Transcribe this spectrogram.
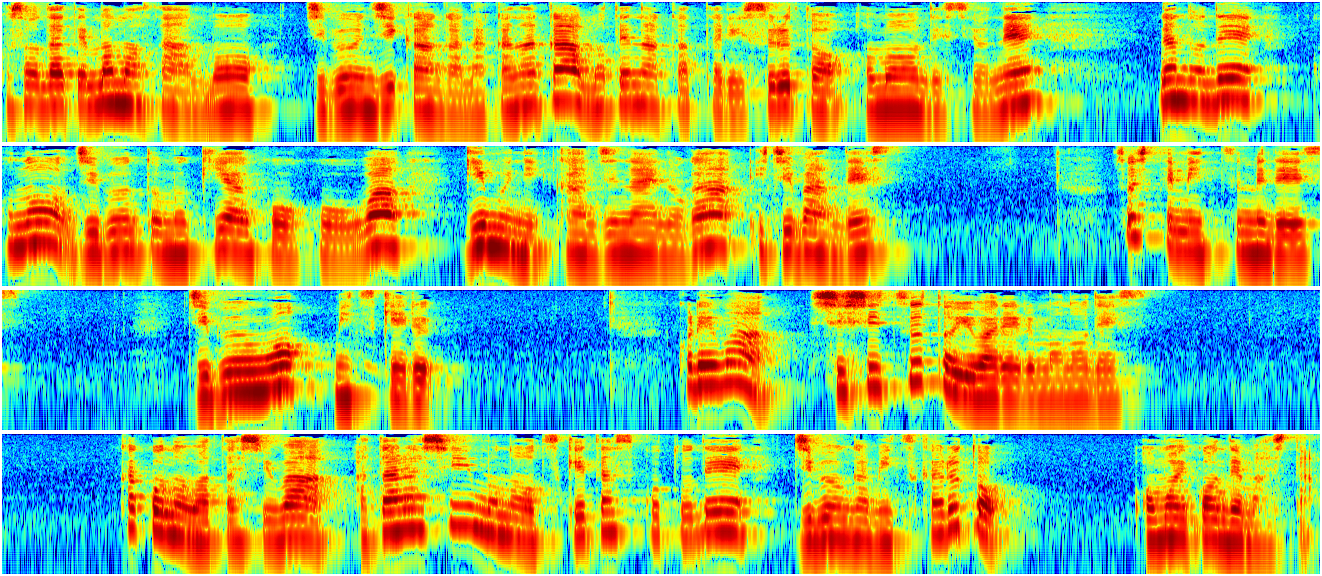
子育てママさんも自分時間がなかなか持てなかったりすると思うんですよね。なので、この自分と向き合う方法は義務に感じないのが一番です。そして3つ目です。自分を見つける。これは資質と言われるものです。過去の私は新しいものを付け足すことで自分が見つかると思い込んでました。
